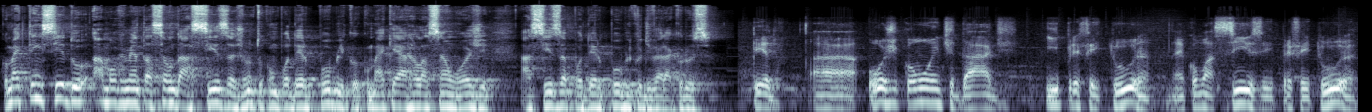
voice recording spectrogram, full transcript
como é que tem sido a movimentação da CISA junto com o poder público? Como é que é a relação hoje, a CISA-Poder Público de Veracruz? Pedro, ah, hoje como entidade e prefeitura, né, como a CISA e prefeitura,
